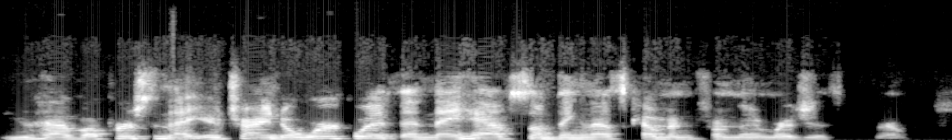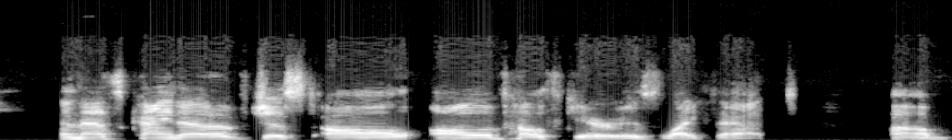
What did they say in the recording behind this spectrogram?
you have a person that you're trying to work with and they have something that's coming from the emergency room. And that's kind of just all, all of healthcare is like that. Um,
